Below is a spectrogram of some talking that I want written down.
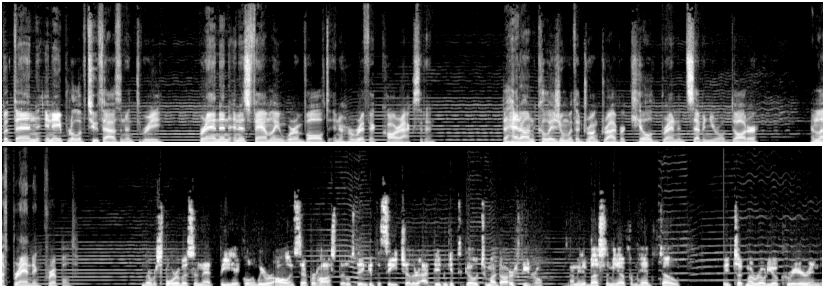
But then in April of 2003, Brandon and his family were involved in a horrific car accident. The head on collision with a drunk driver killed Brandon's seven year old daughter and left Brandon crippled. There was four of us in that vehicle, and we were all in separate hospitals. Didn't get to see each other. I didn't get to go to my daughter's funeral. I mean, it busted me up from head to toe. It took my rodeo career, and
